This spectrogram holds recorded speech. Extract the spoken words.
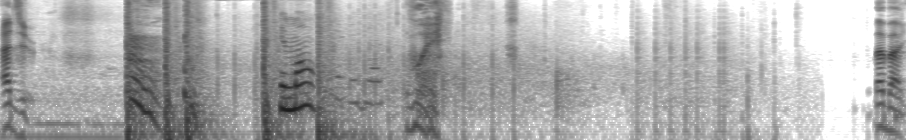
Adieu. Il est mort. Ouais. Bye bye.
